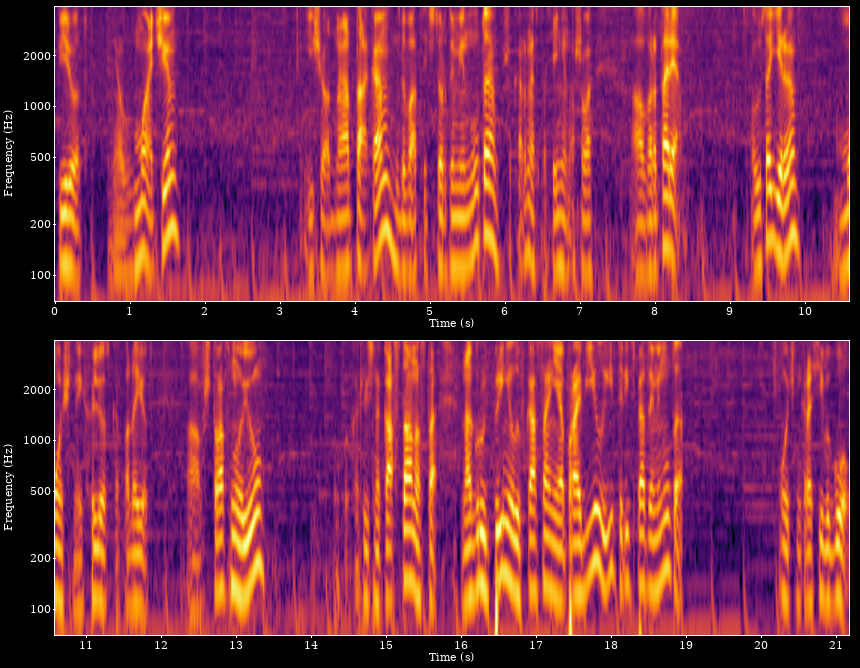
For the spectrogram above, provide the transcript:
вперед в матче. Еще одна атака. 24 минута. Шикарное спасение нашего а, вратаря. Лусагира мощно и хлестко подает а, в штрафную. Ох, как отлично Кастаноста на грудь принял и в касание пробил. И 35 минута. Очень красивый гол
